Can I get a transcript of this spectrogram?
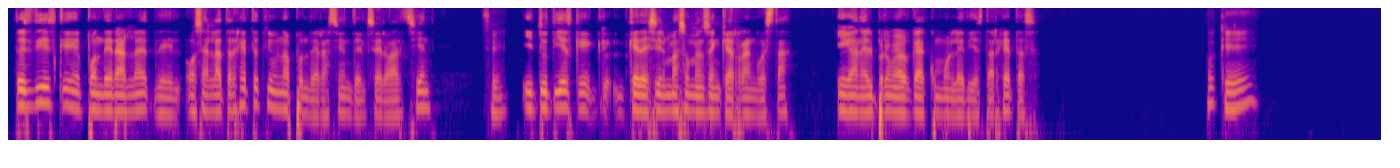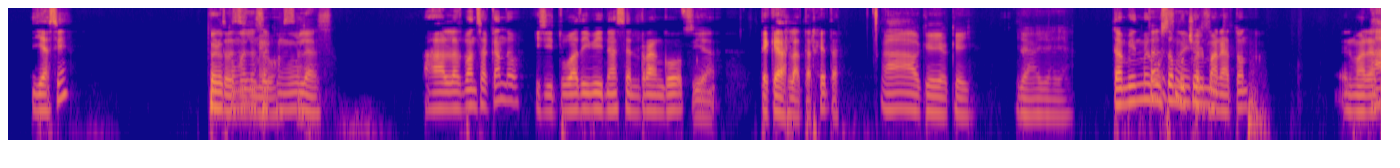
Entonces tienes que ponderarla del... O sea, la tarjeta tiene una ponderación del 0 al 100. Sí. Y tú tienes que, que decir más o menos en qué rango está. Y gana el primero que acumule 10 tarjetas. Ok. ¿Y así? Pero Entonces ¿cómo las acumulas? Ah, las van sacando. Y si tú adivinas el rango, sí, ya te quedas la tarjeta. Ah, ok, ok. Ya, ya, ya. También me gusta mucho el maratón. El maratón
